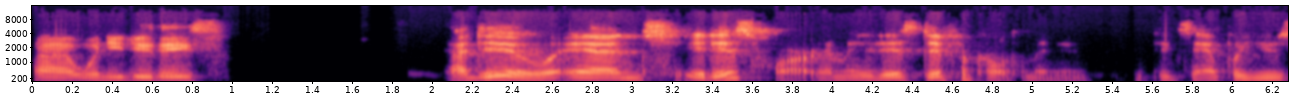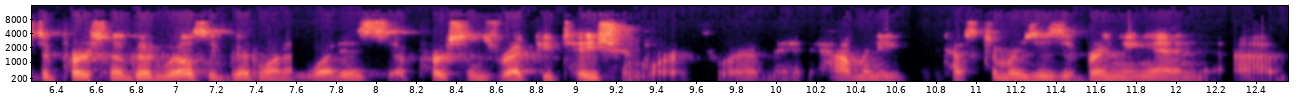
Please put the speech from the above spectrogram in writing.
uh, when you do these? I do, and it is hard. I mean, it is difficult. I mean, the example used of personal goodwill is a good one. What is a person's reputation worth? I mean, How many customers is it bringing in? Um,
